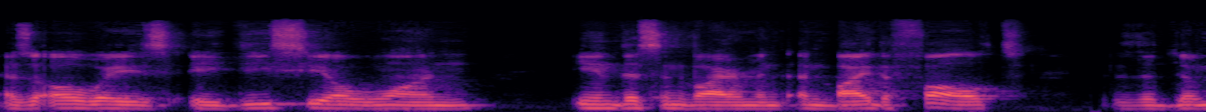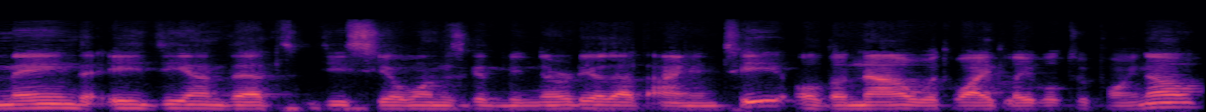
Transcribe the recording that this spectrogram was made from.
as always, a DC01 in this environment. And by default, the domain, the AD on that DC01 is going to be nerdio.int, although now with white label 2.0,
